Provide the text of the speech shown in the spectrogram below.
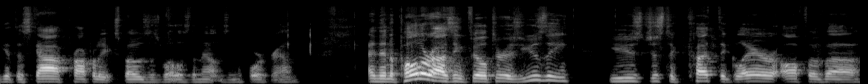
get the sky properly exposed as well as the mountains in the foreground. And then a polarizing filter is usually used just to cut the glare off of uh,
